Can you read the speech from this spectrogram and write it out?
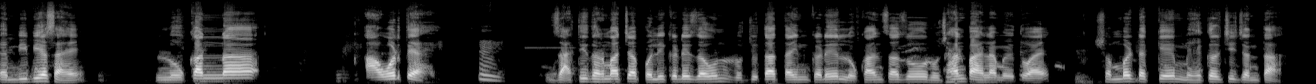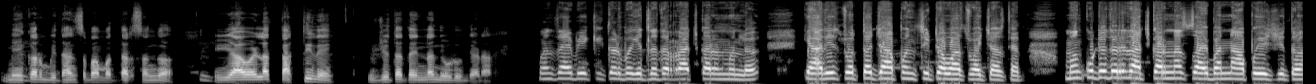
एमबीबीएस आहे. लोकांना आवडते आहे. जाती धर्माच्या पलीकडे जाऊन रुजुताताईंकडे लोकांचा जो रुझान पाहायला मिळतो आहे शंभर टक्के मेहकरची जनता मेहकर विधानसभा मतदारसंघ यावेळेला ताकदीने रुजुताताईंना निवडून देणार आहे. पण साहेब एकीकडे बघितलं तर राजकारण म्हणलं की अरे स्वतःच्या आपण सीटा वाचवायच्या असतात. मग कुठेतरी राजकारणात साहेबांना अपयश येतं.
